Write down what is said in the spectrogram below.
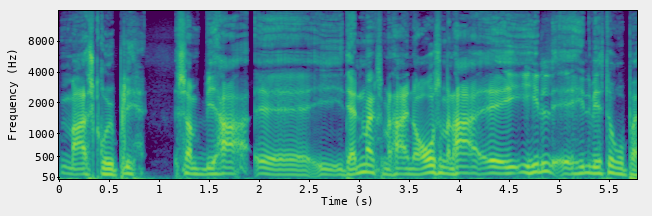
meget skrøbelig som vi har øh, i Danmark, som man har i Norge, som man har øh, i hele, øh, hele Vesteuropa.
